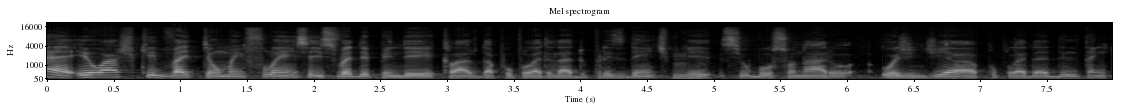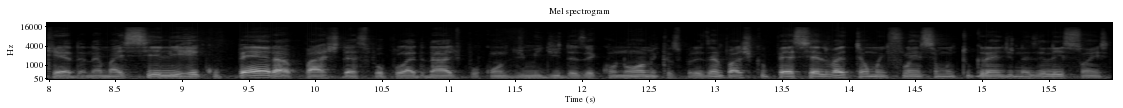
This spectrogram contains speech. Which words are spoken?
É, eu acho que vai ter uma influência, isso vai depender, claro, da popularidade do presidente, porque uhum. se o Bolsonaro, hoje em dia, a popularidade dele está em queda, né? Mas se ele recupera parte dessa popularidade por conta de medidas econômicas, por exemplo, acho que o PSL vai ter uma influência muito grande nas eleições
